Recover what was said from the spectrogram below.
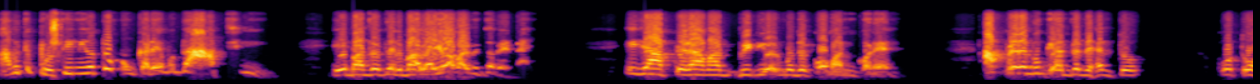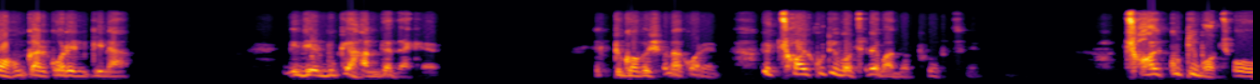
আমি তো প্রতিনিয়ত অহংকারের মধ্যে আছি। এ বাদতের বালাইও আমার ভিতরে নাই। এই যে আপনারা আমার ভিডিওর মধ্যে কমান করেন, আপনারা বুকে হাতে দেখেন তো, কত অহংকার করেন কিনা। নিজের বুকে হাত দেখেন। একটু গবেষণা করেন ছয় কোটি বছরে বাদত করছে ছয় কোটি বছর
